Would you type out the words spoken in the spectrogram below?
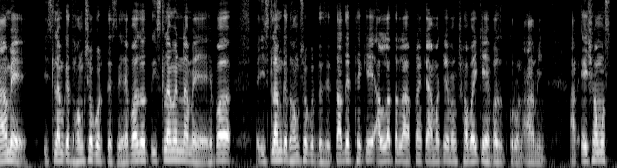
নামে ইসলামকে ধ্বংস করতেছে, হেফাজত ইসলামের নামে, হেফা, ইসলামকে ধ্বংস করতেছে, তাদের থেকে আল্লাহ তালা আপনাকে, আমাকে এবং সবাইকে হেফাজত করুন, আমিন। আর এই সমস্ত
